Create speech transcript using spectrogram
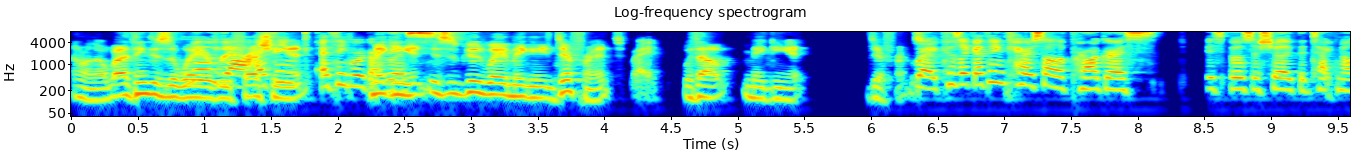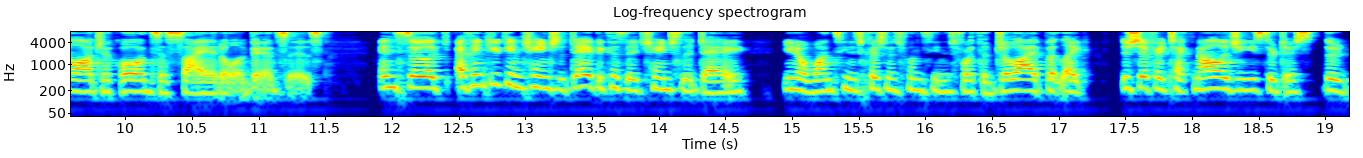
I don't know, but I think this is a way No, of yeah, refreshing I think, it, I think regardless, making it. This is a good way of making it different right, without making it different. right. Because like I think Carousel of Progress is supposed to show like the technological and societal advances, and so like I think you can change the day because they changed the day. You know, one scene is Christmas, one scene is Fourth of July, but like there's different technologies. They're just they're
